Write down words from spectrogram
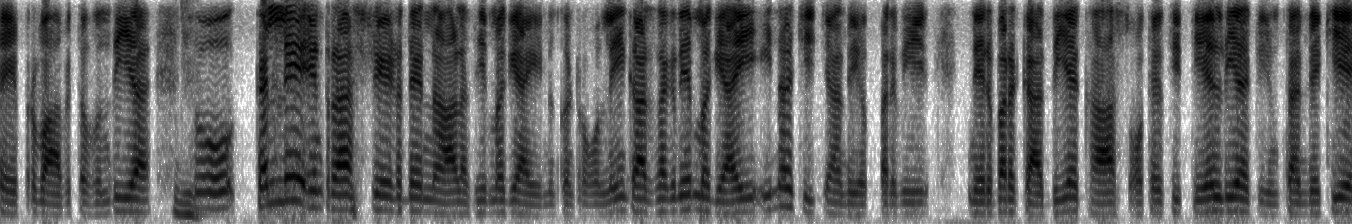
ਇਹ ਪ੍ਰਭਾਵਿਤ ਹੁੰਦੀ ਆ। ਸੋ ਕੱਲੇ ਇੰਟਰਸਟ ਰੇਟ ਦੇ ਨਾਲ ਅਸੀਂ ਮਹਿੰਗਾਈ ਨੂੰ ਕੰਟਰੋਲ ਨਹੀਂ ਕਰ ਸਕਦੇ। ਮਹਿੰਗਾਈ ਇਹਨਾਂ ਚੀਜ਼ਾਂ ਦੇ ਉੱਪਰ ਵੀ ਨਿਰਭਰ ਕਰਦੀ ਹੈ ਖਾਸ ਤੌਰ ਤੇ ਅਸੀਂ ਤੇਲ ਦੀਆਂ ਕੀਮਤਾਂ ਦੇਖੀਏ।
